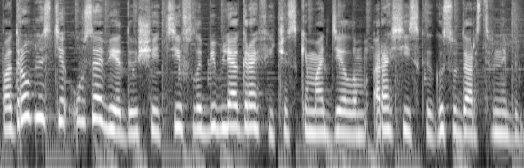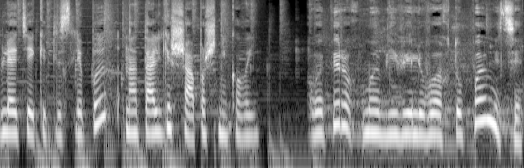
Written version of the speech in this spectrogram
Подробности у заведующей Тифло-библиографическим отделом Российской государственной библиотеки для слепых Натальи Шапошниковой. Во-первых, мы объявили вахту памяти,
